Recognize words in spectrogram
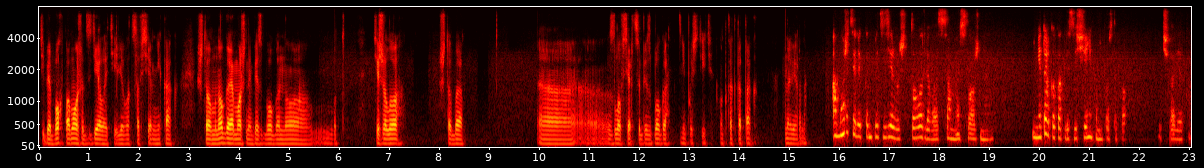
тебе Бог поможет сделать, или вот совсем никак, что многое можно без Бога, но вот тяжело, чтобы зло в сердце без Бога не пустить. Вот как-то так, наверное. А можете ли конкретизировать, что для вас самое сложное? Не только как для священника, но просто как для человека.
